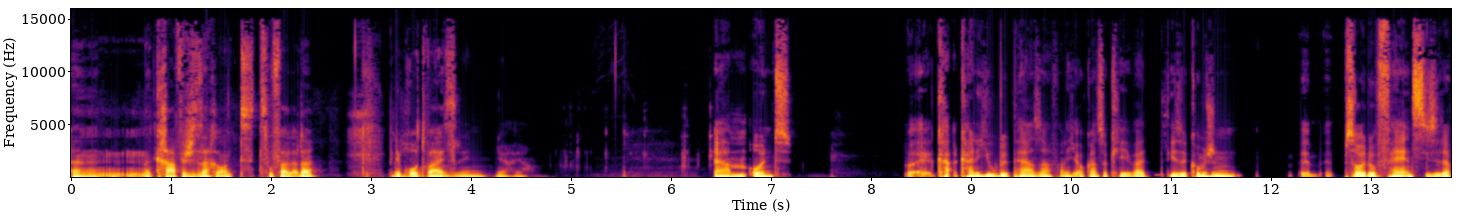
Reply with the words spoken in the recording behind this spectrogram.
äh, eine grafische Sache und Zufall, oder? Mit dem Rot-Weiß. Ja, ja. Ähm, und äh, ke- keine Jubelperser fand ich auch ganz okay, weil diese komischen äh, Pseudo-Fans, die sie da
